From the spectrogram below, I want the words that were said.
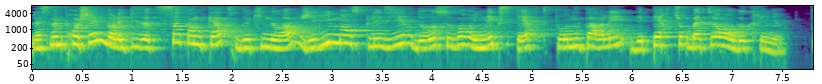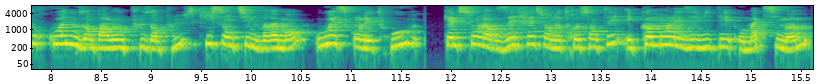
La semaine prochaine, dans l'épisode 54 de Quinoa, j'ai l'immense plaisir de recevoir une experte pour nous parler des perturbateurs endocriniens. Pourquoi nous en parlons de plus en plus Qui sont-ils vraiment Où est-ce qu'on les trouve Quels sont leurs effets sur notre santé et comment les éviter au maximum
